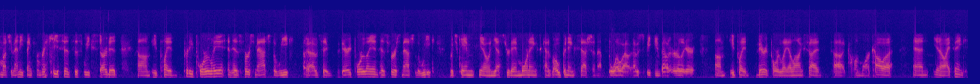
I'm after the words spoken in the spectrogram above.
much of anything from Rickie since this week started. Um, he played pretty poorly in his first match of the week. I would say very poorly in his first match of the week, which came, you know, in yesterday morning's kind of opening session, that blowout I was speaking about earlier. Um, he played very poorly alongside uh, Collin Morikawa, and you know I think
